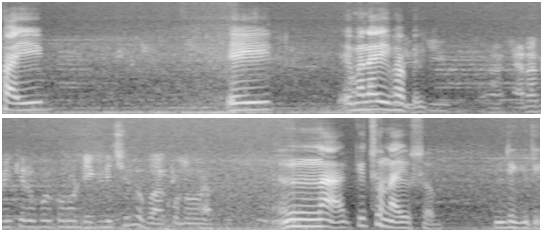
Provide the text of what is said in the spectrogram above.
ফাইভ এইট মানে এইভাবে। অ্যারাবিকের উপর কোনো ডিগ্রি ছিল বা কোনো না কিছু নাই ওসব ডিগ্রি।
